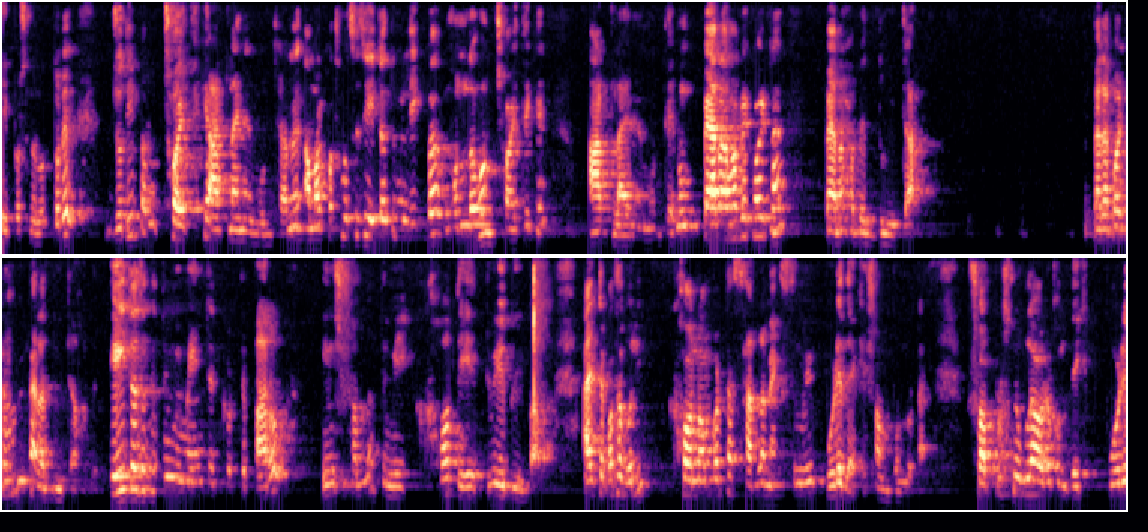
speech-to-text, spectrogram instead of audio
এই প্রশ্নের উত্তরে। যদি পারো ছয় থেকে আট লাইনের মধ্যে। আমি, আমার কথা হচ্ছে যে এটা তুমি লিখবা ঘন ছয় থেকে আট লাইনের মধ্যে এবং প্যারা হবে কয়টা? প্যারা হবে দুইটা। প্যারা কয়টা হবে? প্যারা দুইটা হবে। এইটা যদি তুমি মেনটেন করতে পারো ইনশাল্লাহ তুমি খতে দুয়ে দুই পাবা। আরেকটা কথা বলি, খ নম্বরটা সাররা ম্যাক্সিমাম পড়ে দেখে সম্পূর্ণটা। সব প্রশ্নগুলো ওরকম দেখে পড়ে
